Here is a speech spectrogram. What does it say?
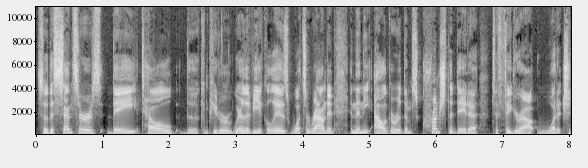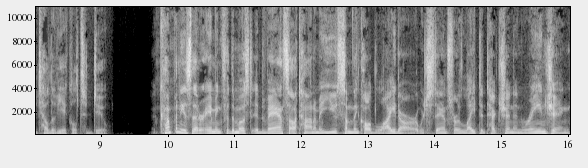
So the sensors, they tell the computer where the vehicle is, what's around it, and then the algorithms crunch the data to figure out what it should tell the vehicle to do. Companies that are aiming for the most advanced autonomy use something called LiDAR, which stands for light detection and ranging.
